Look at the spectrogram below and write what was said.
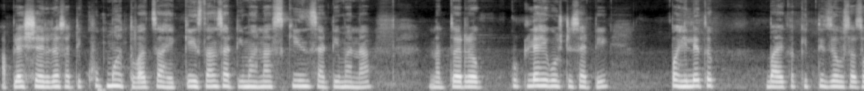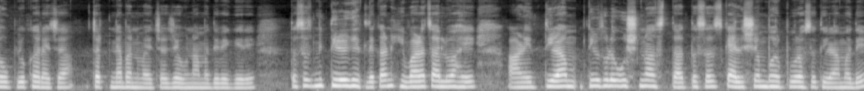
आपल्या शरीरासाठी खूप महत्त्वाचं आहे. केसांसाठी म्हणा स्किनसाठी म्हणा नंतर कुठल्याही गोष्टीसाठी. पहिले तर बायका किती जवसाचा उपयोग करायच्या चटण्या बनवायच्या जेवणामध्ये वगैरे. तसंच मी तीळ घेतले कारण हिवाळा चालू आहे आणि तिळा तीळ थोडे उष्ण असतात तसंच कॅल्शियम भरपूर असतं तिळामध्ये.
